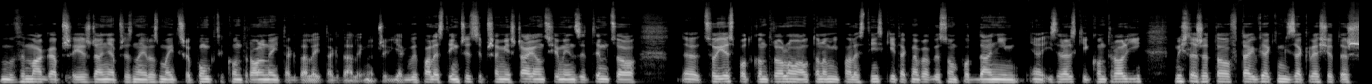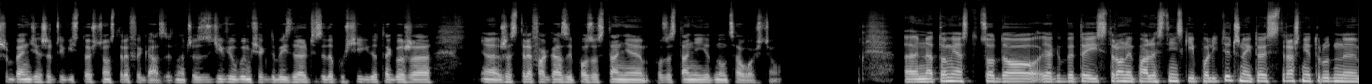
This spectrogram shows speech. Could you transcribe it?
wymaga przejeżdżania przez najrozmaitsze punkty kontrolne i tak dalej, i tak. No, czyli jakby Palestyńczycy przemieszczając się między tym, co, co jest pod kontrolą autonomii palestyńskiej, tak naprawdę są poddani izraelskiej kontroli. Myślę, że to w, tak, w jakimś zakresie też będzie rzeczywistością strefy gazy. Znaczy zdziwiłbym się, gdyby Izraelczycy dopuścili do tego, że, że strefa gazy pozostanie, pozostanie jedną całością. E, natomiast co do jakby tej strony palestyńskiej politycznej, to jest strasznie trudny,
